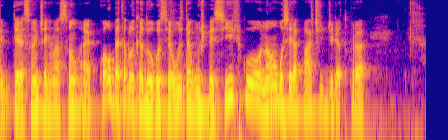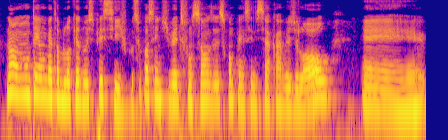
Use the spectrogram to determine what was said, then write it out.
interessante em relação a qual beta-bloqueador você usa, tem algum específico ou não, ou você já parte direto para não, não tem um beta-bloqueador específico. Se o paciente tiver disfunção, às vezes compensa iniciar carvedilol é,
